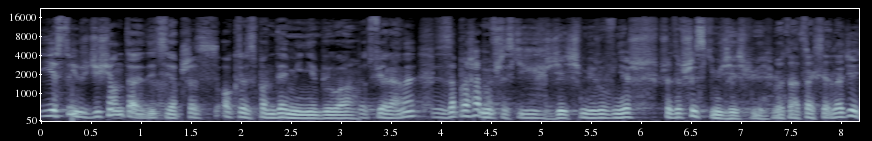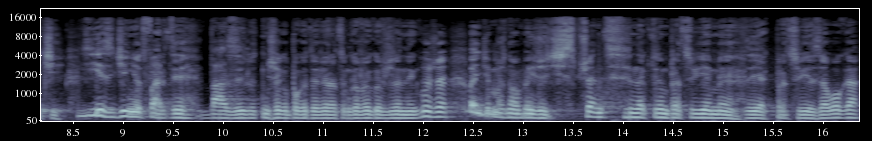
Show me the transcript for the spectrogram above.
Jest to już dziesiąta edycja, przez okres pandemii nie była otwierane. Zapraszamy wszystkich z dziećmi również, przede wszystkim z dziećmi, bo to atrakcja dla dzieci. Jest dzień otwarty bazy Lotniczego Pogotowia Ratunkowego w Zielonej Górze. Będzie można obejrzeć sprzęt, na którym pracujemy, jak pracuje załoga.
